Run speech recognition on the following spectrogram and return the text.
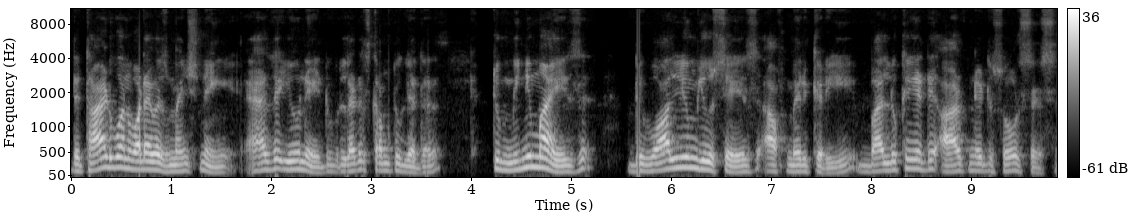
the third one what i was mentioning as a unit let us come together to minimize the volume usage of mercury by looking at the alternative sources.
